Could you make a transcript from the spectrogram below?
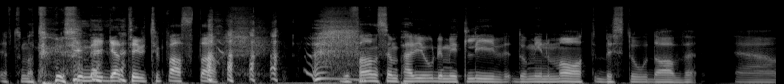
eftersom att du är så negativ till pasta. Det fanns en period i mitt liv då min mat bestod av eh,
